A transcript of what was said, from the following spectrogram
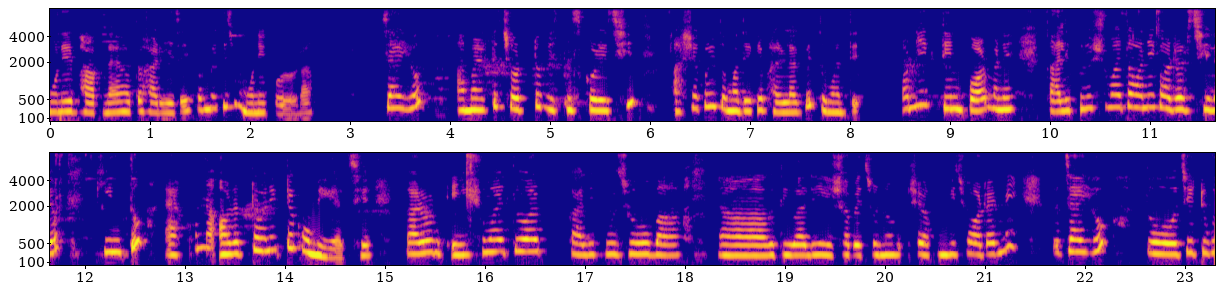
মনের ভাবনায় হয়তো হারিয়ে যাই। তোমরা কিছু মনে করো না। যাই হোক, আমার একটা ছোট্ট বিজনেস করেছি। আশা করি তোমাদেরকে ভালো লাগবে। তোমাদের অনেক দিন পর মানে কালী পুজোর সময় তো অনেক অর্ডার ছিল, কিন্তু এখন না অর্ডারটা অনেকটা কমে গেছে। কারণ এই সময় তো আর কালী পুজো বা দিওয়ালি এইসবের জন্য সেরকম কিছু অর্ডার নেই। তো যাই হোক তো যেটুকু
